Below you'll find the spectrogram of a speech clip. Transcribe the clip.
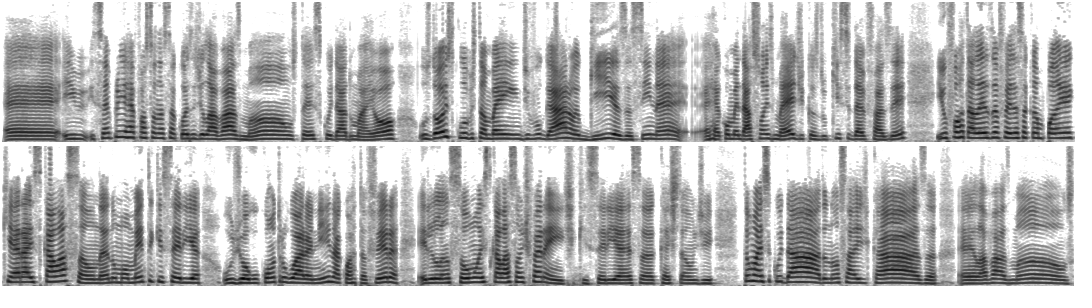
É, e, e, sempre reforçando essa coisa de lavar as mãos, ter esse cuidado maior. Os dois clubes também divulgaram guias, assim, né? É, recomendações médicas do que se deve fazer. E o Fortaleza fez essa campanha que era a escalação, né? No momento em que seria o jogo contra o Guarani, na quarta-feira, ele lançou uma escalação diferente, que seria essa questão de tomar esse cuidado, não sair de casa, é, lavar as mãos,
